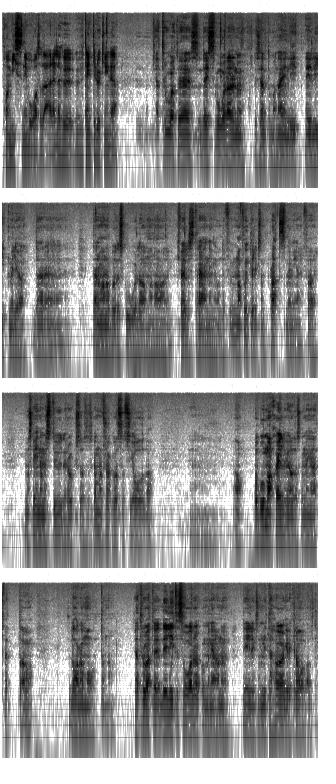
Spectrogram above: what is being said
på en viss nivå och sådär, eller hur, hur tänker du kring det? Jag tror att det är, det är svårare nu, speciellt om man är i en elit, elitmiljö. Där, eh, där man har både skola och man har kvällsträning. Och det, man får inte liksom plats med mer. för Man ska hinna med studier också, så ska man försöka vara social. Och, eh, ja. och bor man själv, ja, då ska man hinna tvätta och laga maten. Och, jag tror att det, det är lite svårare att kombinera nu. Det är liksom lite högre krav alltid.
